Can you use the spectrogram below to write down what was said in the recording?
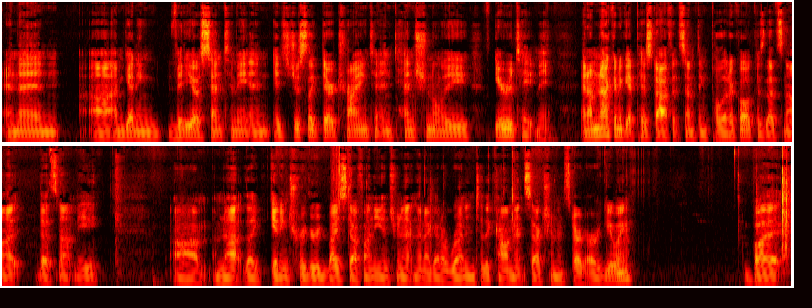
and then uh, I'm getting videos sent to me, and it's just like they're trying to intentionally irritate me. And I'm not going to get pissed off at something political because that's not that's not me. Um, I'm not like getting triggered by stuff on the internet, and then I got to run into the comment section and start arguing. But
